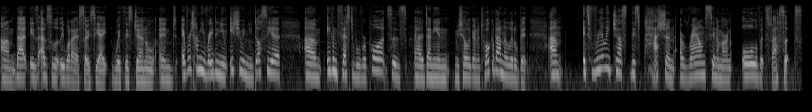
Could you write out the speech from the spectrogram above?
Um, that is absolutely what I associate with this journal. And every time you read a new issue, a new dossier, um, even festival reports, as uh, Danny and Michelle are going to talk about in a little bit, um, it's really just this passion around cinema and all of its facets.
